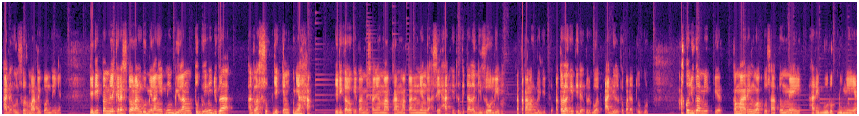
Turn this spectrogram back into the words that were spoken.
ada unsur Marley Pontinya. Jadi pemilik restoran Bumi Langit ini bilang tubuh ini juga adalah subjek yang punya hak jadi kalau kita misalnya makan makanan yang nggak sehat itu kita lagi zolim, katakanlah begitu. Atau lagi tidak berbuat adil kepada tubuh. Aku juga mikir, kemarin waktu 1 Mei, Hari Buruh Dunia.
